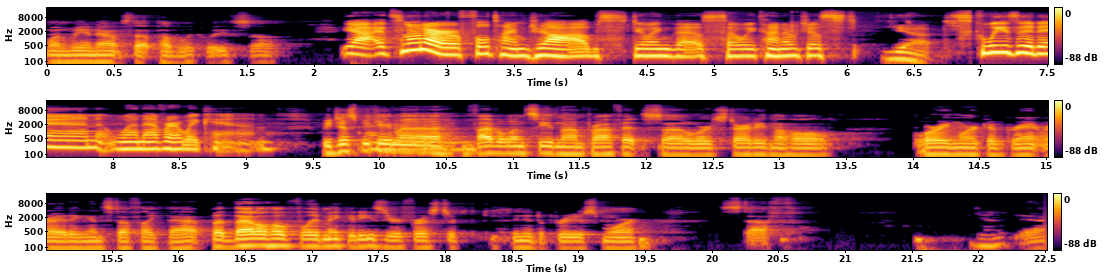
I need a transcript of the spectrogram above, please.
when we announce that publicly. So Yeah, it's not our full time jobs doing this, so we kind of just Yet. squeeze it in whenever we can. we just And became a 501c nonprofit, so we're starting the whole boring work of grant writing and stuff like that. But that'll hopefully make it easier for us to continue to produce more stuff. Yeah. yeah.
